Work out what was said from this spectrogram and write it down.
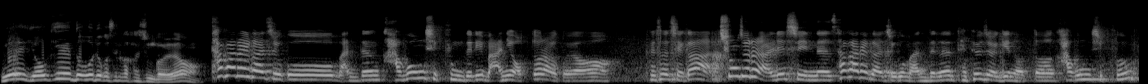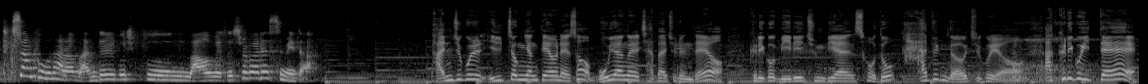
왜 여기에 넣으려고 생각하신 거예요? 사과를 가지고 만든 가공식품들이 많이 없더라고요. 그래서 제가 충주를 알릴 수 있는 사과를 가지고 만드는 대표적인 어떤 가공식품, 특산품을 하나 만들고 싶은 마음에서 출발했습니다. 반죽을 일정량 떼어내서 모양을 잡아주는데요. 그리고 미리 준비한 소도 가득 넣어주고요. 아 그리고 이때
